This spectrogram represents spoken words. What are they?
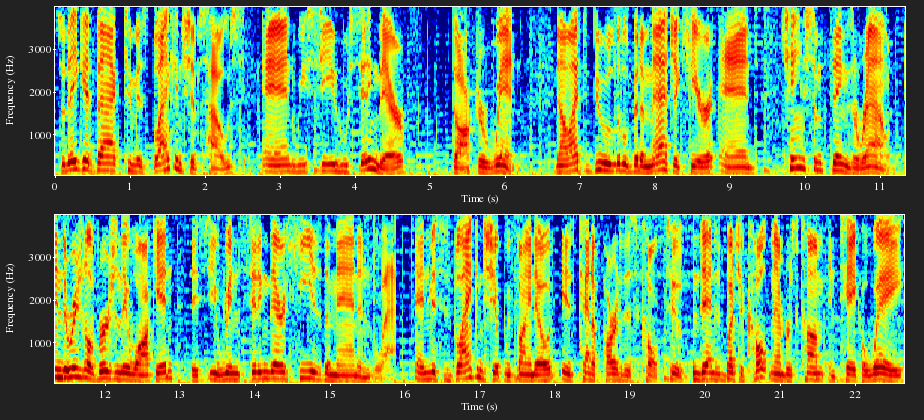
So they get back to Miss Blankenship's house, and we see who's sitting there Dr. Wynn. Now, I had to do a little bit of magic here and changed some things around. In the original version, they walk in, they see Wynn sitting there, he is the man in black. And Mrs. Blankenship, we find out, is kind of part of this cult too. And then a bunch of cult members come and take away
